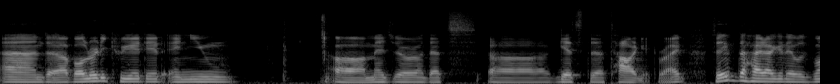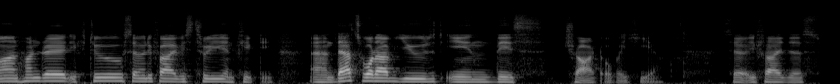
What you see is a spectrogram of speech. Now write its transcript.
And I've already created a new uh, measure that's uh, gets the target right? So if the hierarchy level is 100 if 275 is 3 and 50 and that's what I've used in this chart over here. So if I just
